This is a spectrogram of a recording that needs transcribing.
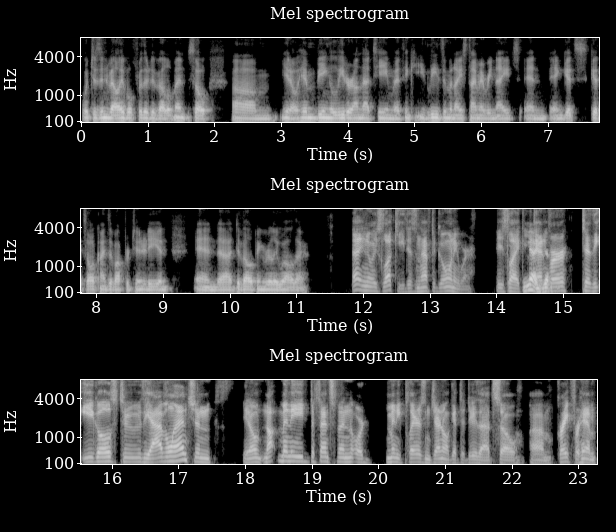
which is invaluable for their development. So, um, you know, him being a leader on that team, I think he leads them a nice time every night and and gets gets all kinds of opportunity and and uh, developing really well there. And, you know, he's lucky; he doesn't have to go anywhere. He's like yeah, Denver to the Eagles to the Avalanche, and you know, not many defensemen or many players in general get to do that. So um, great for him.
